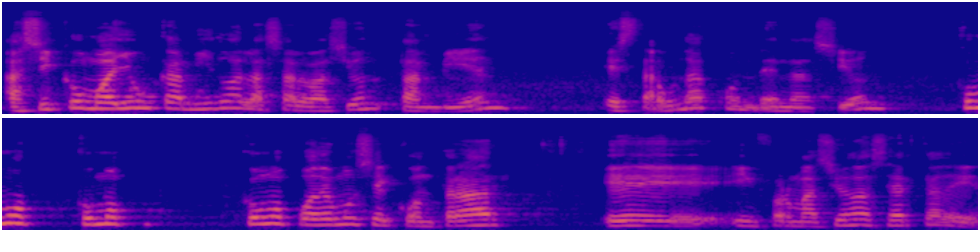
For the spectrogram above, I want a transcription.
Así como hay un camino a la salvación, también está una condenación. ¿Cómo, cómo, cómo podemos encontrar eh, información acerca de,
